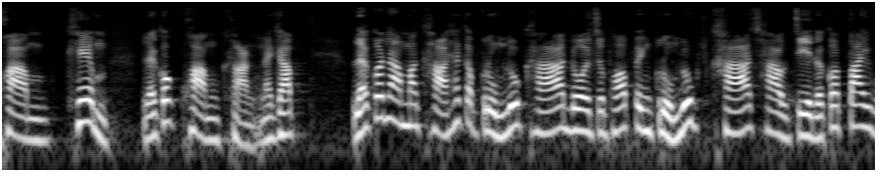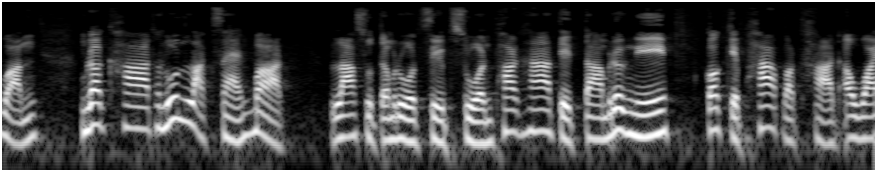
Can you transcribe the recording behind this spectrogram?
ความเข้มและก็ความขลังนะครับ แล้วก็นำมาขายให้กับกลุ่มลูกค้า โดยเฉพาะเป็นกลุ่มลูกค้าชาวจีนแล้วก็ไต้หวัน ราคาทะลุหลักแสนบาท ล่าสุดตำรวจสืบสวนภาค 5 ติดตามเรื่องนี้ ก็เก็บภาพหลักฐานเอาไว้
